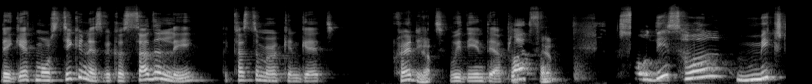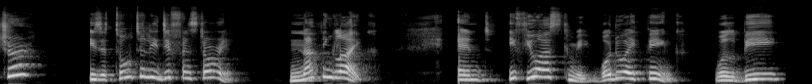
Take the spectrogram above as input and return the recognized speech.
They get more stickiness because suddenly the customer can get credit yep. within their platform. Yep. So this whole mixture is a totally different story. Nothing like. And if you ask me, what do I think will be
